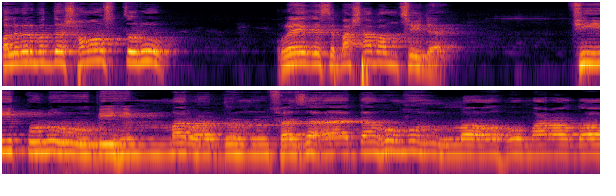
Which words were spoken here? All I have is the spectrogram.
কলবের মধ্যে সমস্ত রূপ রয়ে গেছে, বাসা বাঁধছে এটা। ফি কুলুবিহিম মারাদুন ফাজাদাহুমুল্লাহু মারাদা।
